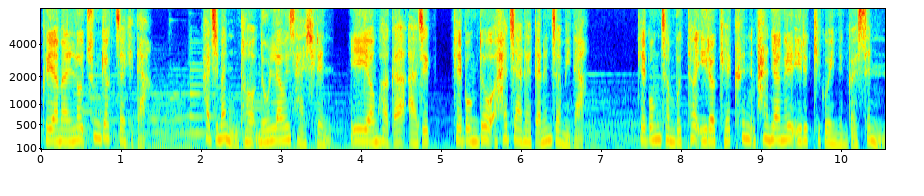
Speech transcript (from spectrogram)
그야말로 충격적이다. 하지만 더 놀라운 사실은 이 영화가 아직 개봉도 하지 않았다는 점이다. 개봉 전부터 이렇게 큰 반향을 일으키고 있는 것은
